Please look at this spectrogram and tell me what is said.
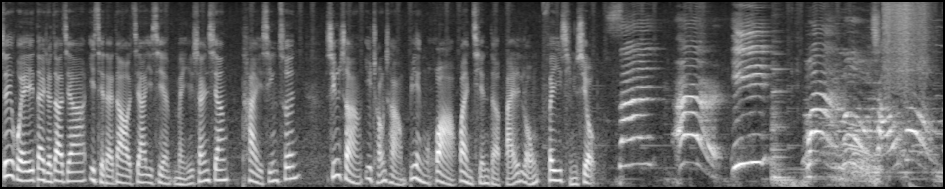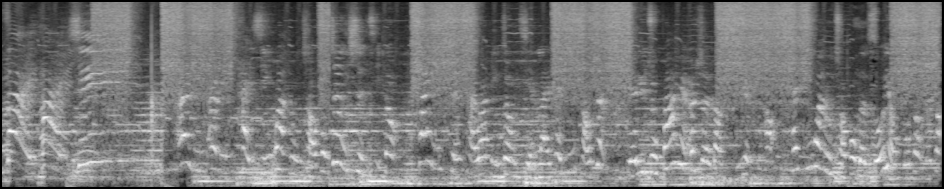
这一回带着大家一起来到嘉义县梅山乡泰兴村，欣赏一场场变化万千的白龙飞行秀。三二一，万路朝凤在泰兴。二零二零泰兴万路朝凤正式启动，欢迎全台湾民众前来泰兴朝圣。也预祝八月二十二到十月十号泰兴万路朝凤的所有活动能够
